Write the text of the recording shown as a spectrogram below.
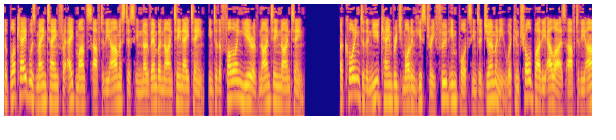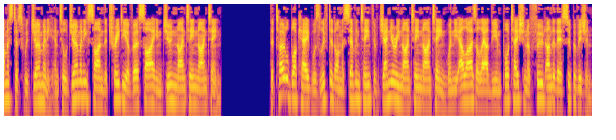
The blockade was maintained for eight months after the armistice in November 1918, into the following year of 1919. According to the New Cambridge Modern History food imports into Germany were controlled by the Allies after the armistice with Germany until Germany signed the Treaty of Versailles in June 1919. The total blockade was lifted on 17 January 1919 when the Allies allowed the importation of food under their supervision.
